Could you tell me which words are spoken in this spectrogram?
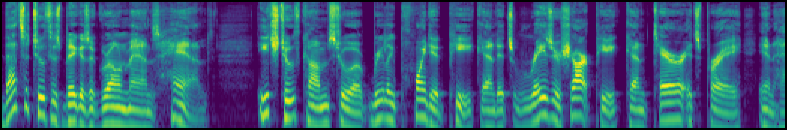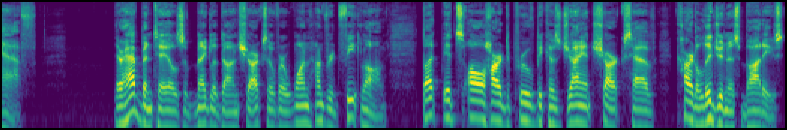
That's a tooth as big as a grown man's hand. Each tooth comes to a really pointed peak, and its razor sharp peak can tear its prey in half. There have been tales of megalodon sharks over 100 feet long, but it's all hard to prove because giant sharks have cartilaginous bodies,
